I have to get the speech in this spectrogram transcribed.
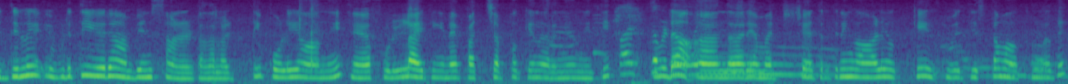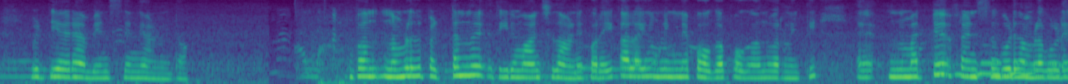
ഇതിൽ ഇവിടുത്തെ ഈ ഒരു ആംബിയൻസ് ആണ് കേട്ടോ നല്ല അടിപൊളിയാണ് ഫുള്ളായിട്ട് ഇങ്ങനെ പച്ചപ്പൊക്കെ നിറഞ്ഞു നിന്നിട്ട് ഇവിടെ എന്താ പറയുക മറ്റു ക്ഷേത്രത്തിനും കാളിയൊക്കെ വ്യത്യസ്തമാക്കുന്നത് ഇവിടുത്തെ ഈ ഒരു ആംബിയൻസ് തന്നെയാണ് കേട്ടോ അപ്പം നമ്മളിത് പെട്ടെന്ന് തീരുമാനിച്ചതാണ്. കുറേ കാലമായി നമ്മളിങ്ങനെ പോകാം പോകാമെന്ന് പറഞ്ഞിട്ട് മറ്റ് ഫ്രണ്ട്സും കൂടി നമ്മളെ കൂടെ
